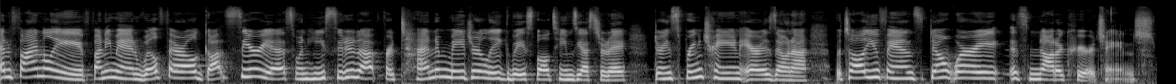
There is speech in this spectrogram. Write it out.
And finally, funny man Will Ferrell got serious when he suited up for 10 Major League Baseball teams yesterday during spring training in Arizona. But to all you fans, don't worry, it's not a career change.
